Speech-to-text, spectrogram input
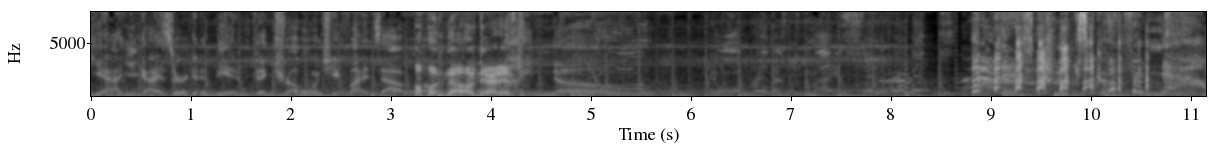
Yeah, you guys are gonna be in big trouble when she finds out. Oh no, dude. It's, I know. There's Kreek's girlfriend now.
